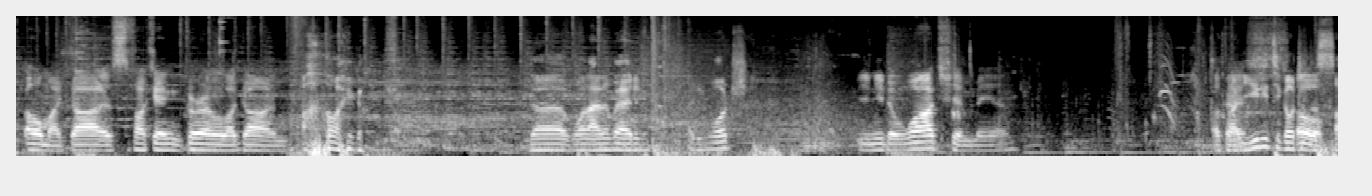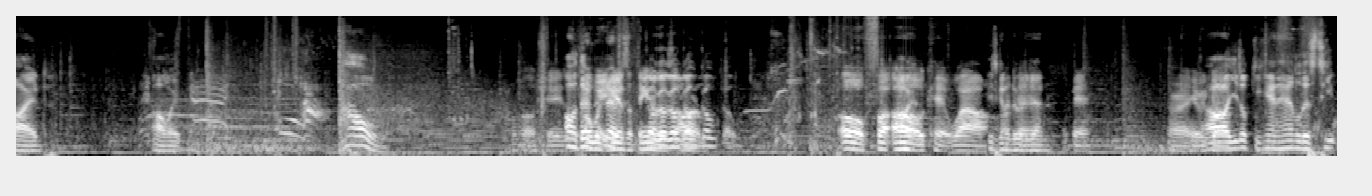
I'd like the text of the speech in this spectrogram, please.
Oh my god, it's fucking Gurren Lagann. Oh my god. The one anime I didn't I didn't watch. You need to watch him, man. Okay. Right, you need to go to oh. the side. Oh wait. Ow! Oh shit. Oh, there, oh wait, there. he has a thing go, go, go, arm. go, go, go. Oh fuck. Oh, Oh, okay. Wow. He's gonna do it again. Okay. All right, here we Oh, go. you look, you can't handle this tea.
